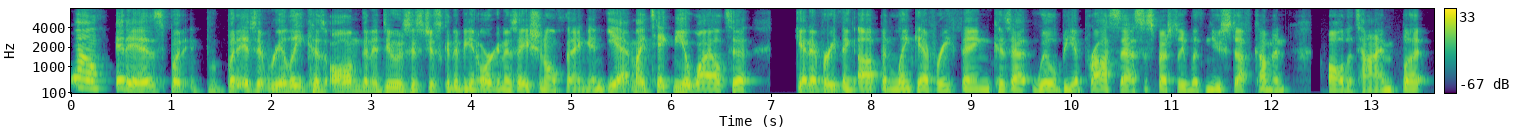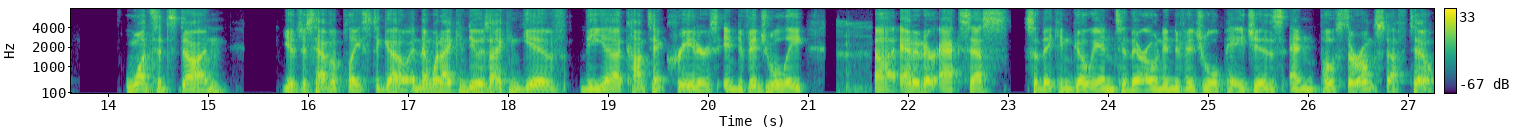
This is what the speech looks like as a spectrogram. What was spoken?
well, it is. But but is it really? Because all I'm going to do is it's just going to be an organizational thing. And yeah, it might take me a while to get everything up and link everything because that will be a process, especially with new stuff coming all the time. But once it's done, you'll just have a place to go. And then what I can do is I can give the uh, content creators individually uh, editor access so they can go into their own individual pages and post their own stuff too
